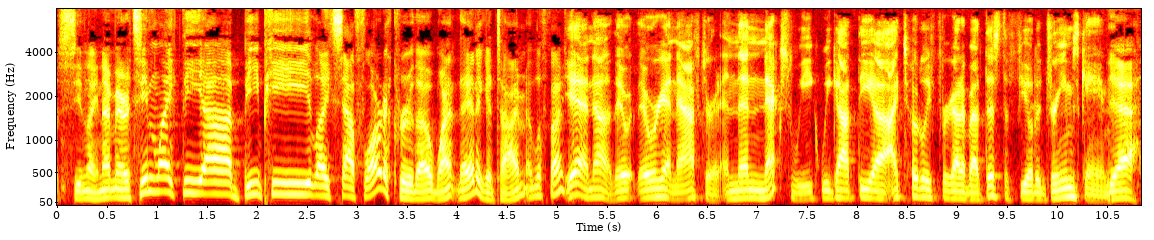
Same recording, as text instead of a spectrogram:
seemed like a nightmare. It seemed like the uh, BP like South Florida crew though went, they had a good time. It looked like, Yeah, no, they were, they were getting after it. And then next week, we got the, uh, I totally forgot about this, the Field of Dreams game. yeah.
